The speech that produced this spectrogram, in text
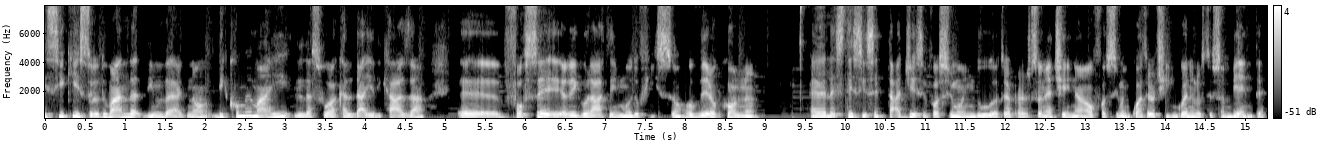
e si è chiesto la domanda d'inverno di come mai la sua caldaia di casa eh, fosse regolata in modo fisso, ovvero con eh, le stessi settaggi se fossimo in due o tre persone a cena o fossimo in quattro o cinque nello stesso ambiente,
